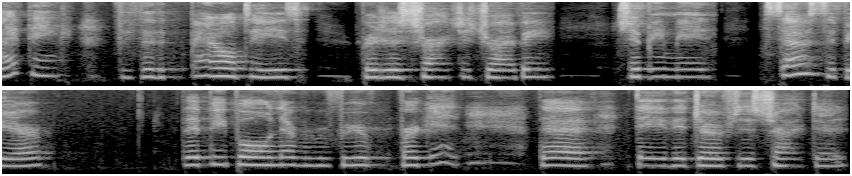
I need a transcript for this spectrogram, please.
I think that the penalties for distracted driving should be made so severe that people will never forget the day they drove distracted.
